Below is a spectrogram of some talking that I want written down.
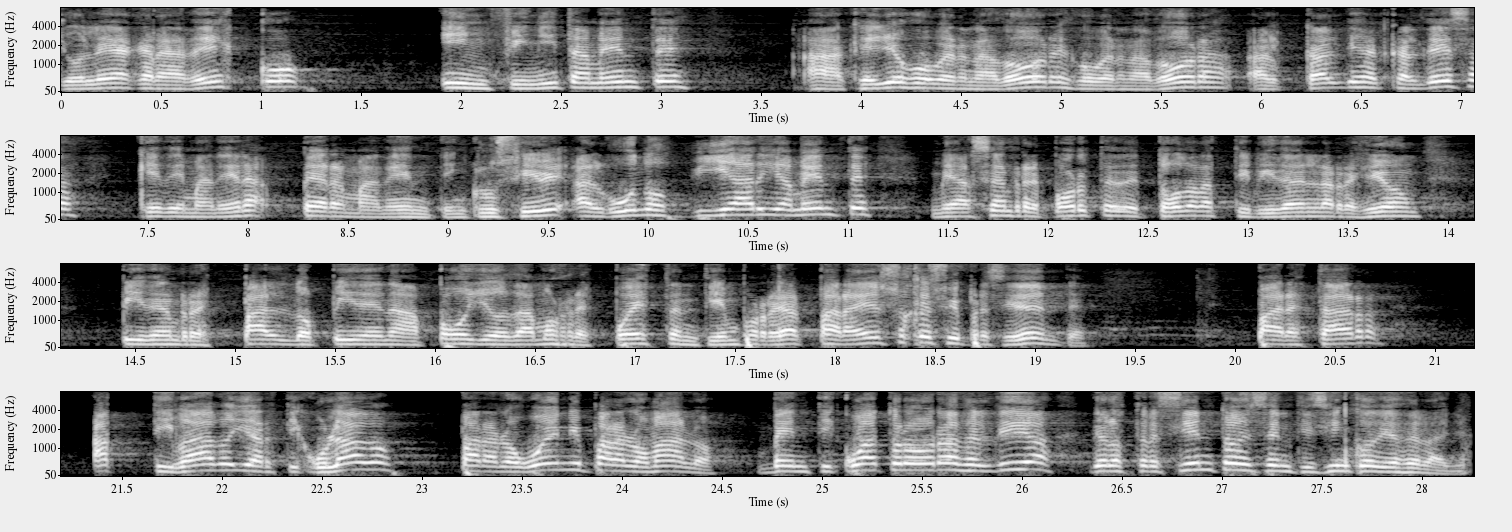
Yo le agradezco infinitamente a aquellos gobernadores, gobernadoras, alcaldes alcaldesas que de manera permanente, inclusive algunos diariamente, me hacen reporte de toda la actividad en la región, piden respaldo, piden apoyo, damos respuesta en tiempo real. Para eso es que soy presidente, para estar activado y articulado para lo bueno y para lo malo, 24 horas del día de los 365 días del año.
